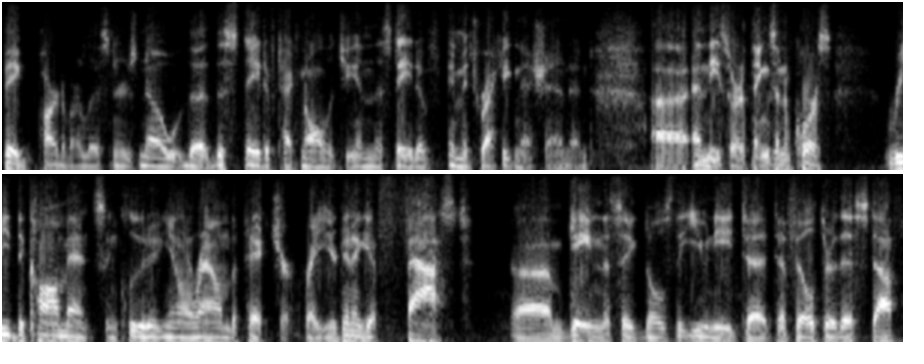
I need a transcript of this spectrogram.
big part of our listeners know the the state of technology and the state of image recognition and uh, and these sort of things. And of course, read the comments included, you know, around the picture. Right, you're going to get fast um, gain the signals that you need to to filter this stuff.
